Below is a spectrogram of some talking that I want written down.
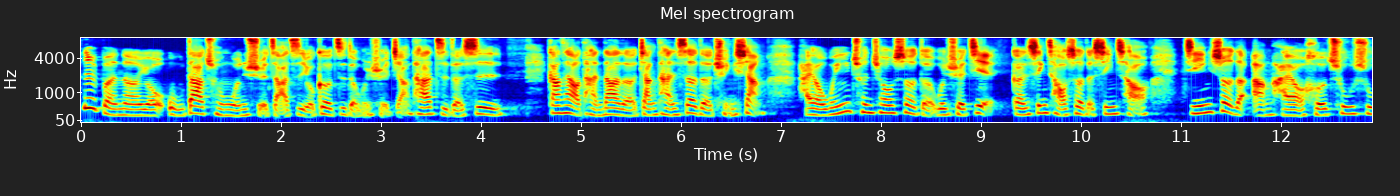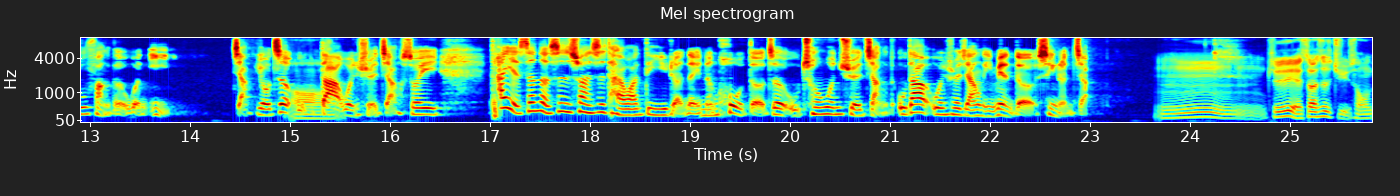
日本呢有五大纯文学杂志，有各自的文学奖，它指的是刚才有谈到的讲坛社的群像，还有文艺春秋社的文学界，跟新潮社的新潮，集英社的昂，还有合出书房的文艺奖，有这五大文学奖，所以他也真的是算是台湾第一人呢，能获得这五纯文学奖五大文学奖里面的新人奖。嗯，其实也算是举从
